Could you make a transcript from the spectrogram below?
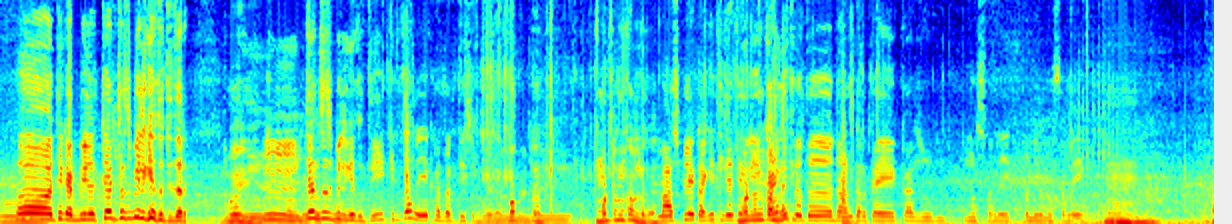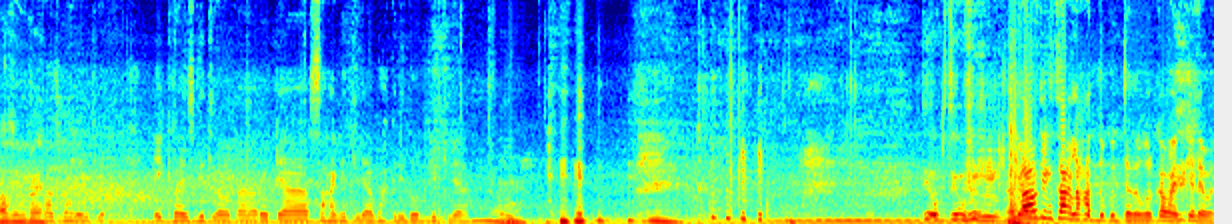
हो ठीक आहे बिल त्यांचंच बिल घेत होती तर. होय. हम्म, त्यांचंच बिल घेत होती. किती झालं? एक हजार तीस रुपये. फक्त? मटण खाल्लं काय पाच प्लेटा घेतल्या त्यांनी मटण काय खाल्लं? घेतलं होतं? दाल एक काजू मसाला एक पनीर मसाला एक. हम्म. अजून काय? पाच भाज्या घेतल्या. एक राईस घेतला होता. रोट्या सहा घेतल्या. भाकरी दोन घेतल्या. की चांगला हात दुखत त्याच्यावर कवायत केल्यावर.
